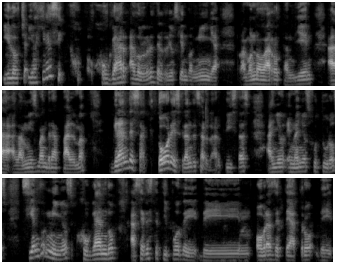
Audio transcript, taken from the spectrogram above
Y los, imagínense jugar a Dolores del Río siendo niña, Ramón Navarro también, a la misma Andrea Palma, grandes actores, grandes artistas en años futuros, siendo niños jugando a hacer este tipo de, mm, obras de teatro, de,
